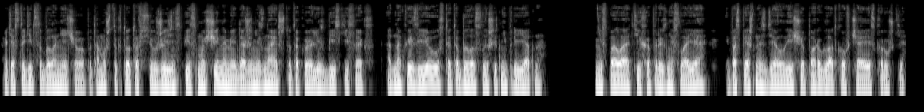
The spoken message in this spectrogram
Хотя стыдиться было нечего, потому что кто-то всю жизнь спит с мужчинами и даже не знает, что такое лесбийский секс. Однако из ее уст это было слышать неприятно. Не спала, тихо произнесла я и поспешно сделала еще пару глотков чая из кружки.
